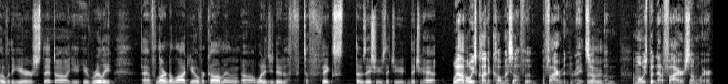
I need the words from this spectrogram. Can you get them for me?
over the years that uh, you you really have learned a lot, you overcome, and uh, what did you do to f- to fix those issues that you that you had? Well, I've always kind of called myself a, a fireman, right? So I'm, I'm I'm always putting out a fire somewhere,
